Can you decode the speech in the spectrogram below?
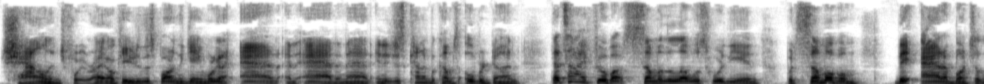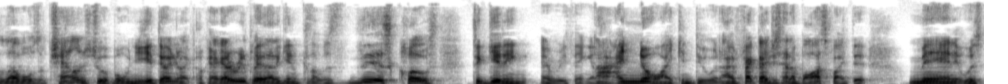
challenge for you, right? Okay, you're this far in the game, we're gonna add and add and add, and it just kind of becomes overdone. That's how I feel about some of the levels toward the end, but some of them they add a bunch of levels of challenge to it. But when you get done, you're like, okay, I gotta replay that again because I was this close to getting everything, and I, I know I can do it. I, in fact, I just had a boss fight that man, it was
